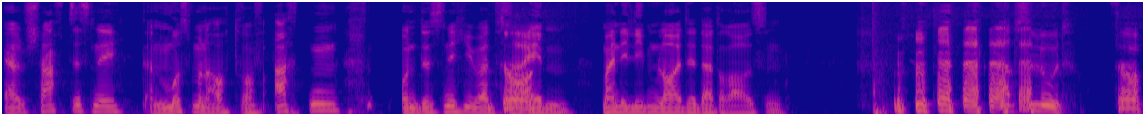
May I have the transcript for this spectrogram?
er schafft es nicht, dann muss man auch drauf achten und es nicht übertreiben. Meine lieben Leute da draußen. Absolut. So.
